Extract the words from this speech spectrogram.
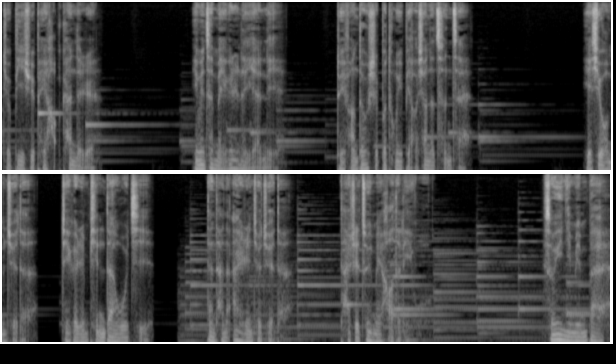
就必须配好看的人，因为在每个人的眼里，对方都是不同于表象的存在。也许我们觉得这个人平淡无奇，但他的爱人就觉得他是最美好的礼物。所以你明白，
